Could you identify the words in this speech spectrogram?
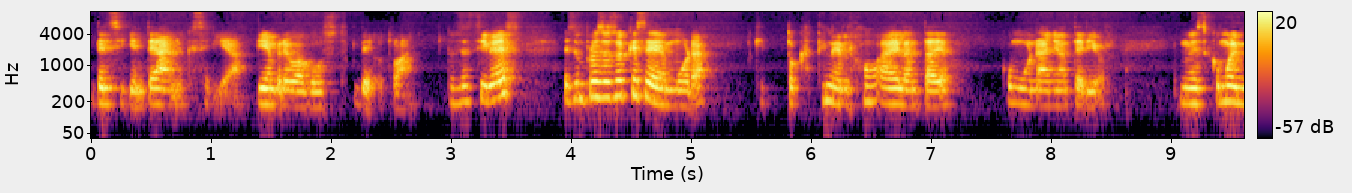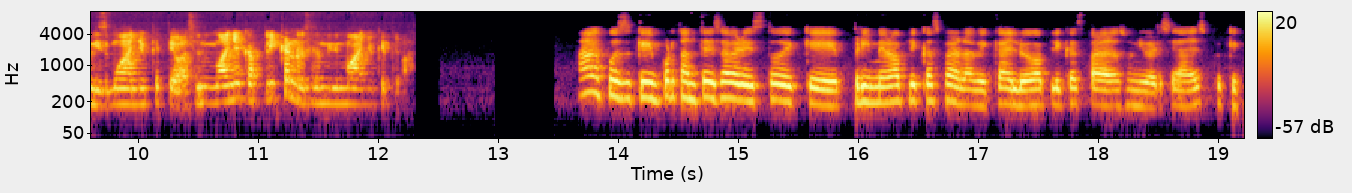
del siguiente año, que sería noviembre o agosto del otro año. Entonces, si ves, es un proceso que se demora, toca tenerlo adelantado como un año anterior. No es como el mismo año que te vas, el mismo año que aplica no es el mismo año que te vas. Ah, pues qué importante es saber esto de que primero aplicas para la beca y luego aplicas para las universidades, porque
